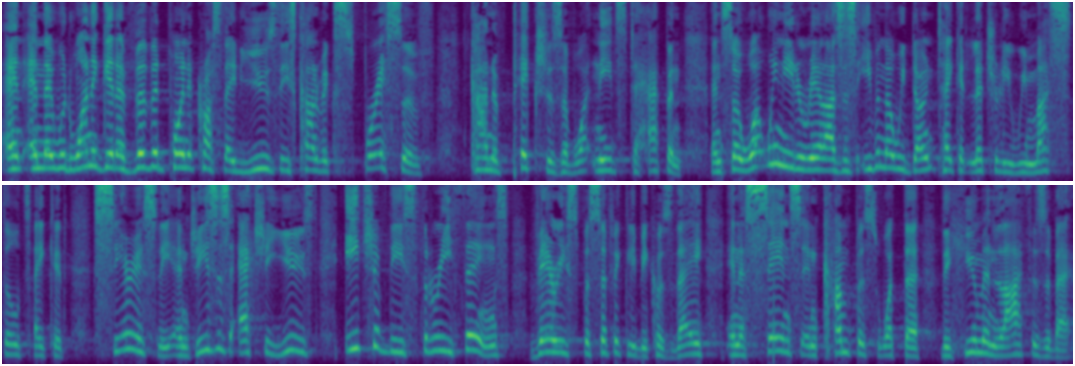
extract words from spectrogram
and, and they would want to get a vivid point across. They'd use these kind of expressive kind of pictures of what needs to happen. And so, what we need to realize is even though we don't take it literally, we must still take it seriously. And Jesus actually used each of these three things very specifically because they, in a sense, encompass what the, the human life is about.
